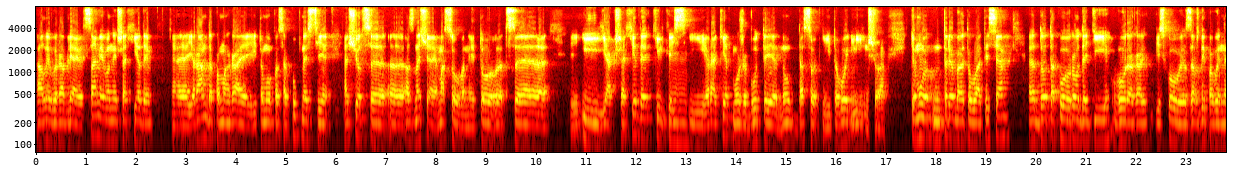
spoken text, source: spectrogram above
але виробляють самі вони шахеди. Е, Іран допомагає і тому по сукупності. А що це е, означає масований? То це і як шахеди, кількість і ракет може бути ну до сотні і того і іншого. Тому треба готуватися е, до такого роду дій ворога. Військові завжди повинні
